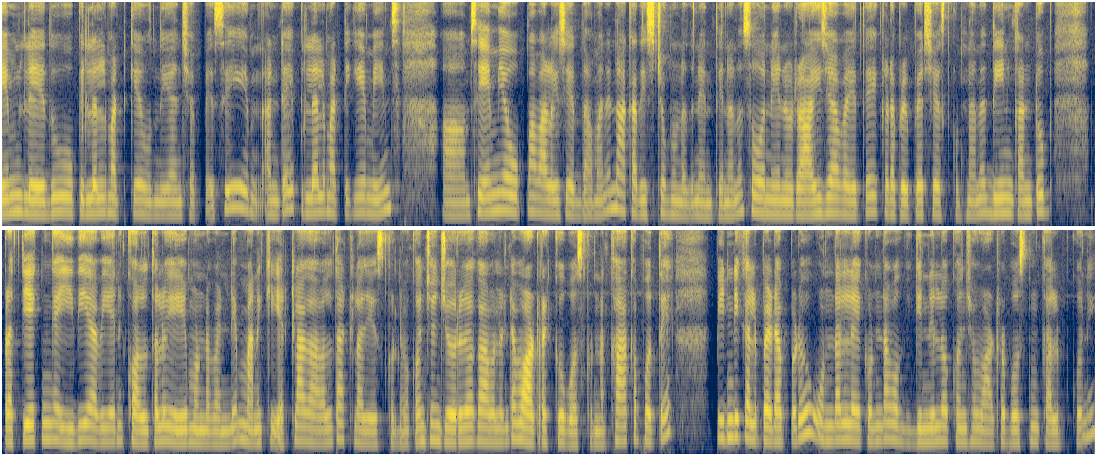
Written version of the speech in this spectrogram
ఏం లేదు పిల్లల మట్టుకే ఉంది అని చెప్పేసి అంటే పిల్లల మట్టికే మీన్స్ సేమియా ఉప్మా వాళ్ళకి చేద్దామని నాకు అది ఇష్టం ఉండదు నేను తినను. సో నేను రాగి జావ అయితే ఇక్కడ ప్రిపేర్ చేసుకుంటున్నాను. దీనికంటూ ప్రత్యేకంగా ఇది అవి అని కొలతలు ఏమి ఉండవండి. మనకి ఎట్లా కావాలంటే అట్లా చేసుకుంటాం. కొంచెం జోరుగా కావాలంటే వాటర్ ఎక్కువ పోసుకుంటాం కాకపోతే పిండి కలిపేటప్పుడు ఉండలు లేకుండా ఒక గిన్నెలో కొంచెం వాటర్ పోసుకుని కలుపుకొని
